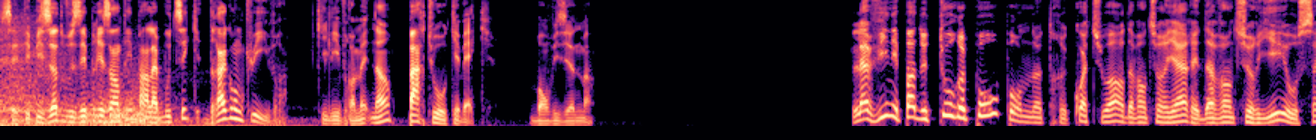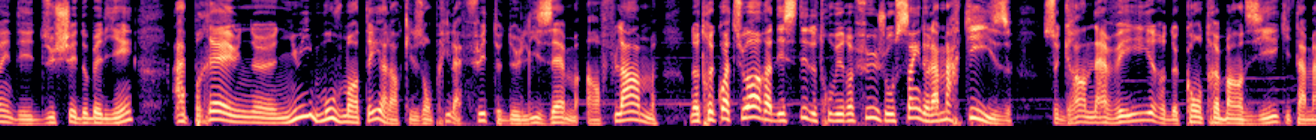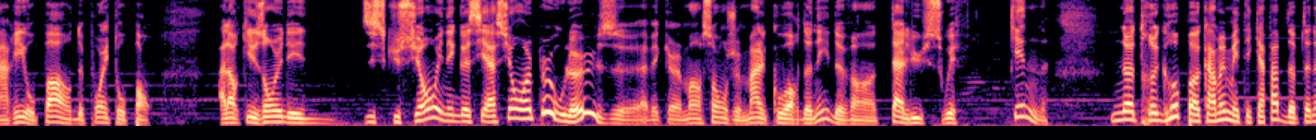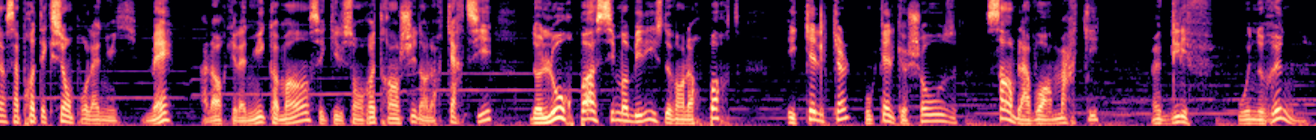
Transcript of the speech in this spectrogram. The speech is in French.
Cet épisode vous est présenté par la boutique Dragon de Cuivre, qui livre maintenant partout au Québec. Bon visionnement. La vie n'est pas de tout repos pour notre quatuor d'aventurières et d'aventuriers au sein des duchés d'Aubélien. Après une nuit mouvementée alors qu'ils ont pris la fuite de l'Isème en flammes, notre quatuor a décidé de trouver refuge au sein de la Marquise, ce grand navire de contrebandiers qui est amarré au port de Pointe-au-Pont. Alors qu'ils ont eu des discussions et négociations un peu houleuses avec un mensonge mal coordonné devant Talus Swiftkin, notre groupe a quand même été capable d'obtenir sa protection pour la nuit. Mais, alors que la nuit commence et qu'ils sont retranchés dans leur quartier, de lourds pas s'immobilisent devant leur porte et quelqu'un ou quelque chose semble avoir marqué un glyphe ou une rune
